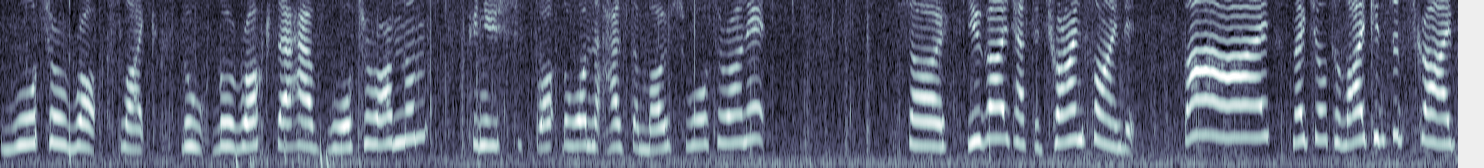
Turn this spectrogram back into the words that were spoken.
water rocks like the, the rocks that have water on them. Can you spot the one that has the most water on it? So you guys have to try and find it. Bye. Make sure to like and subscribe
